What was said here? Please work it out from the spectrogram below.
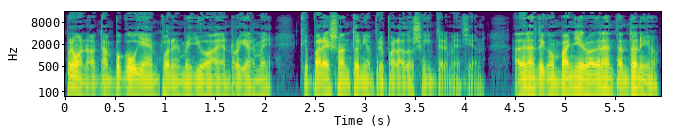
Pero bueno, tampoco voy a ponerme yo a enrollarme, que para eso Antonio ha preparado su intervención. Adelante, compañero, adelante, Antonio.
